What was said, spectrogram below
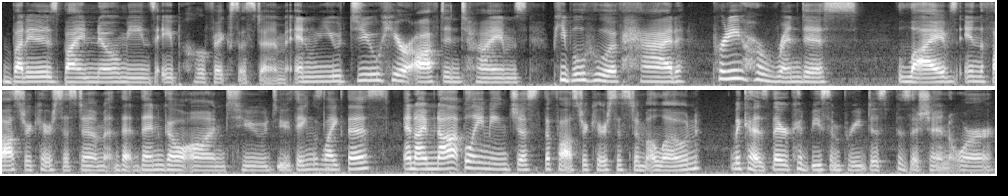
but it is by no means a perfect system. And you do hear oftentimes people who have had pretty horrendous lives in the foster care system that then go on to do things like this. And I'm not blaming just the foster care system alone because there could be some predisposition or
